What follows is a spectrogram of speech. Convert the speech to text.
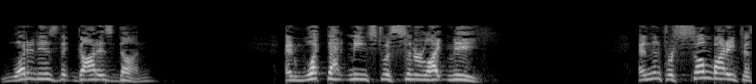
what it is that God has done and what that means to a sinner like me. And then for somebody to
